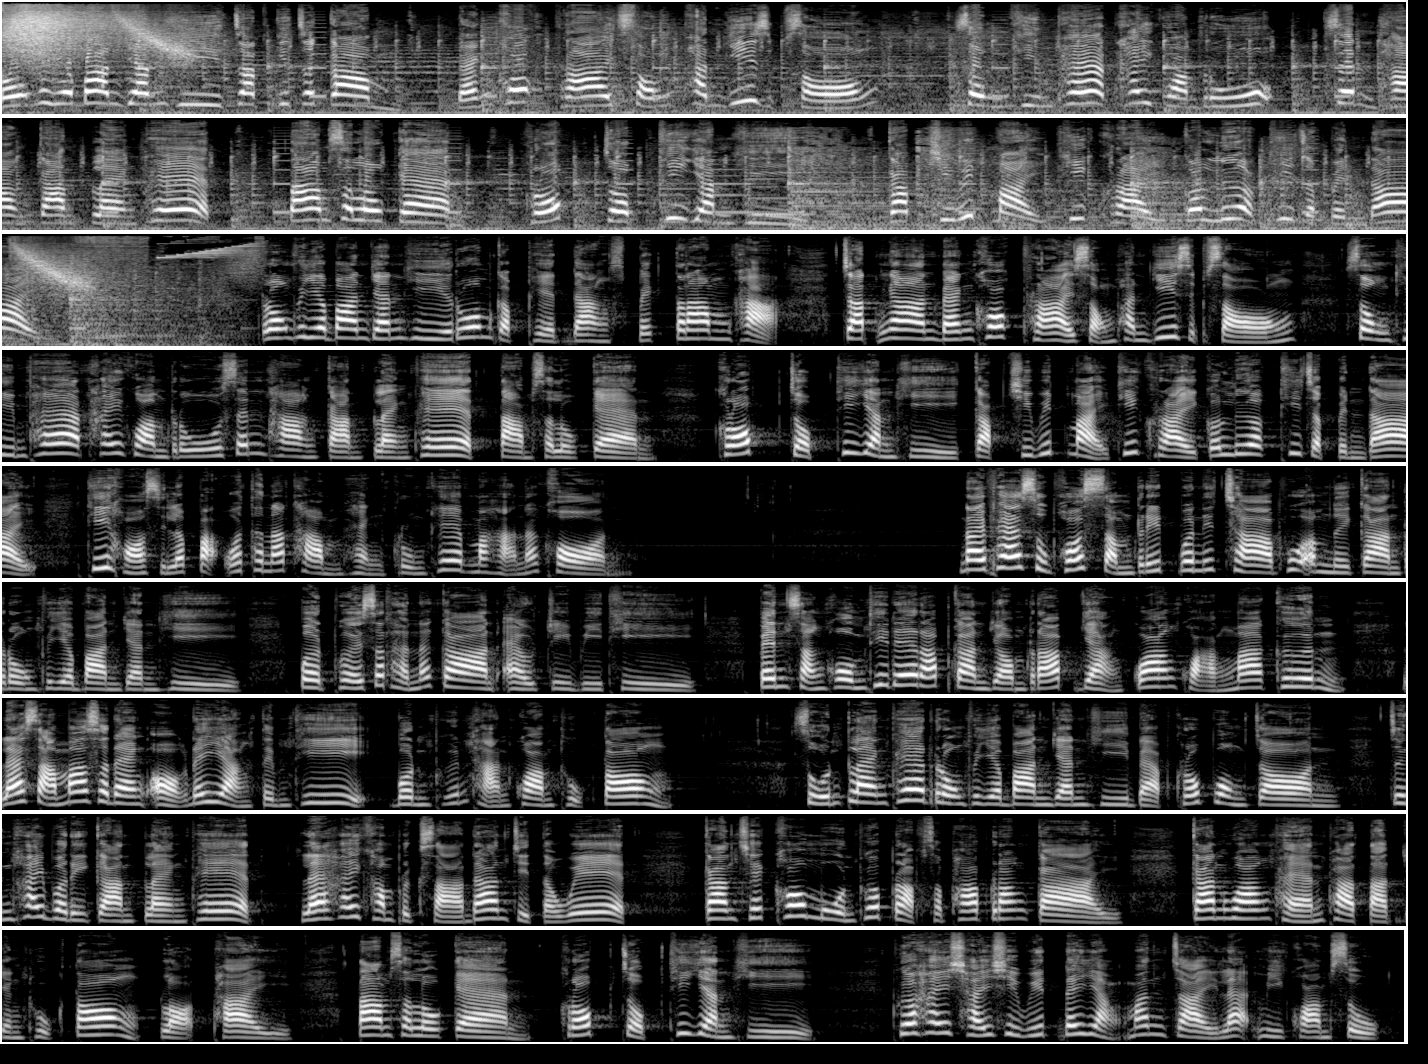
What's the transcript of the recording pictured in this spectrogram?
รงพยาบาลยันฮีจัดกิจกรรมแบงคอกพราย 2022 ส่งทีมแพทย์ให้ความรู้ เส้นทางการแปลงเพศ ตามสโลแกน ครบจบที่ยันฮี กับชีวิตใหม่ที่ใครก็เลือกที่จะเป็นได้ โรงพยาบาลยันฮีร่วมกับเพจดังสเปกตรัมค่ะ จัดงาน Bangkok Pride 2022 ส่งทีมแพทย์ให้ความรู้เส้นทางการแปลงเพศตามสโลแกน ครบจบที่ยันฮีกับชีวิตใหม่ที่ใครก็เลือกที่จะเป็นได้ ที่หอศิลปวัฒนธรรมแห่งกรุงเทพมหานครนายแพทย์สุพจน์สำริดวณิชาผู้อำนวยการโรงพยาบาลยันฮี เปิดเผยสถานการณ์ LGBT เป็นสังคมที่ได้รับการยอมรับอย่างกว้างขวางมากขึ้น และสามารถแสดงออกได้อย่างเต็มที่บนพื้นฐานความถูกต้อง ศูนย์แปลงเพศโรงพยาบาลยันฮีแบบครบวงจร จึงให้บริการแปลงเพศ และให้คำปรึกษาด้านจิตเวชการเช็คข้อมูลเพื่อปรับสภาพร่างกาย การวางแผนผ่าตัดอย่างถูกต้องปลอดภัย ตามสโลแกน ครบจบที่ยันฮีเพื่อให้ใช้ชีวิตได้อย่างมั่นใจและมีความสุข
